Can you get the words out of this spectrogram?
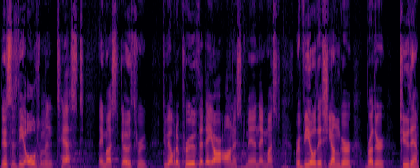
This is the ultimate test they must go through. To be able to prove that they are honest men, they must reveal this younger brother to them.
